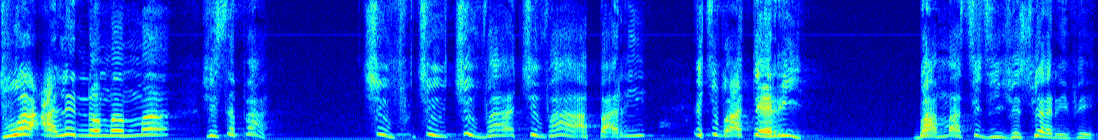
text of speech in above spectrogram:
dois aller normalement, je ne sais pas, tu, vas, tu vas à Paris et tu vas atterrir. Bahamas, tu dis, je suis arrivé.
